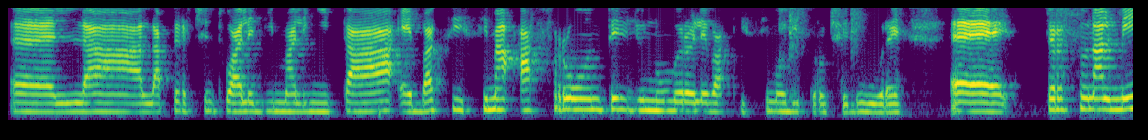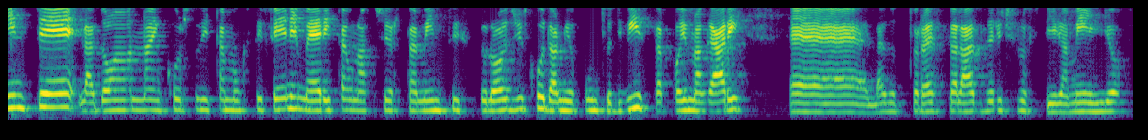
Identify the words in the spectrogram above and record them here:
eh, la, la, percentuale di malignità è bassissima a fronte di un numero elevatissimo di procedure. Eh, personalmente la donna in corso di tamoxifene merita un accertamento istologico dal mio punto di vista, poi magari eh, la dottoressa Lazzari ce lo spiega meglio.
